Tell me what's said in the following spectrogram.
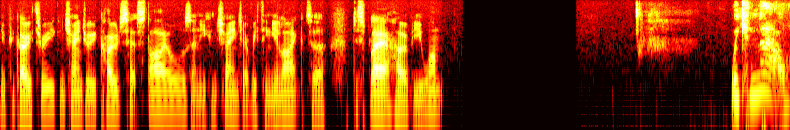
If you go through, you can change all your code set styles and you can change everything you like to display it however you want. We can now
